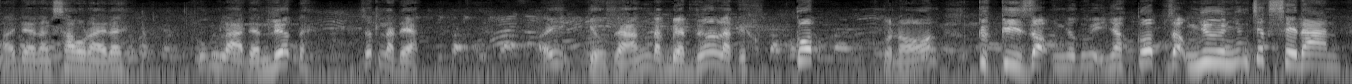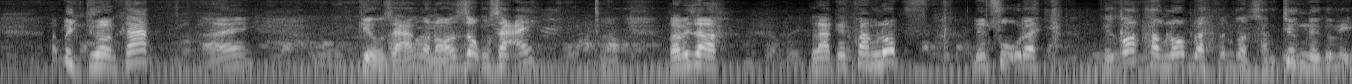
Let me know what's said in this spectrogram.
Đấy, đèn đằng sau này đây cũng là đèn liếc đây rất là đẹp ấy kiểu dáng đặc biệt nữa là cái cốp của nó cực kỳ rộng nha quý vị nha. Cốp rộng như những chiếc sedan bình thường khác. Đấy kiểu dáng của nó rộng rãi. Đấy. và bây giờ là cái khoang lốp bên phụ đây. Cái gót khoang lốp đây vẫn còn sáng trưng này quý vị.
